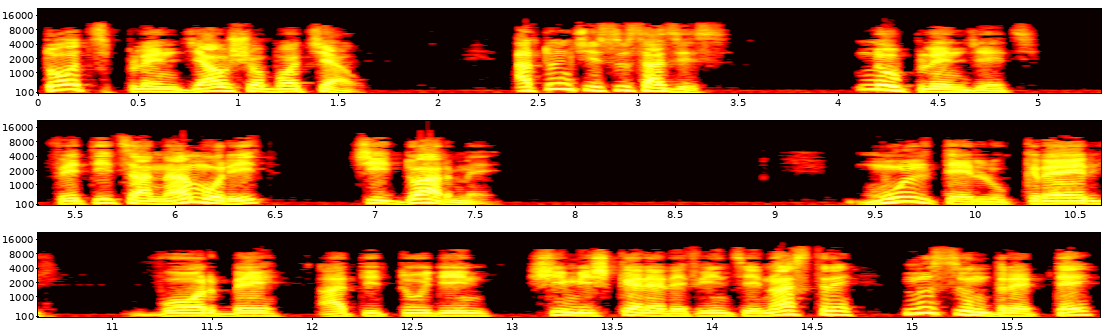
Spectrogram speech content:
toți plângeau și oboceau. Atunci Isus a zis, nu plângeți, fetița n-a murit, ci doarme. Multe lucrări, vorbe, atitudini și mișcări ale ființei noastre nu sunt drepte,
